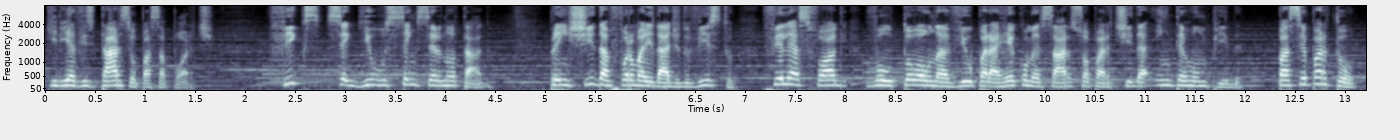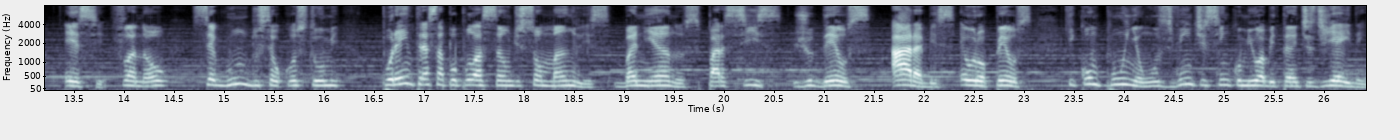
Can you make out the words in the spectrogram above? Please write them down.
queria visitar seu passaporte. Fix seguiu-o sem ser notado. Preenchida a formalidade do visto, Phileas Fogg voltou ao navio para recomeçar sua partida interrompida. Passepartout, esse, flanou, segundo seu costume, por entre essa população de somanlis, banianos, parsis, judeus, árabes, europeus que compunham os 25 mil habitantes de Aden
